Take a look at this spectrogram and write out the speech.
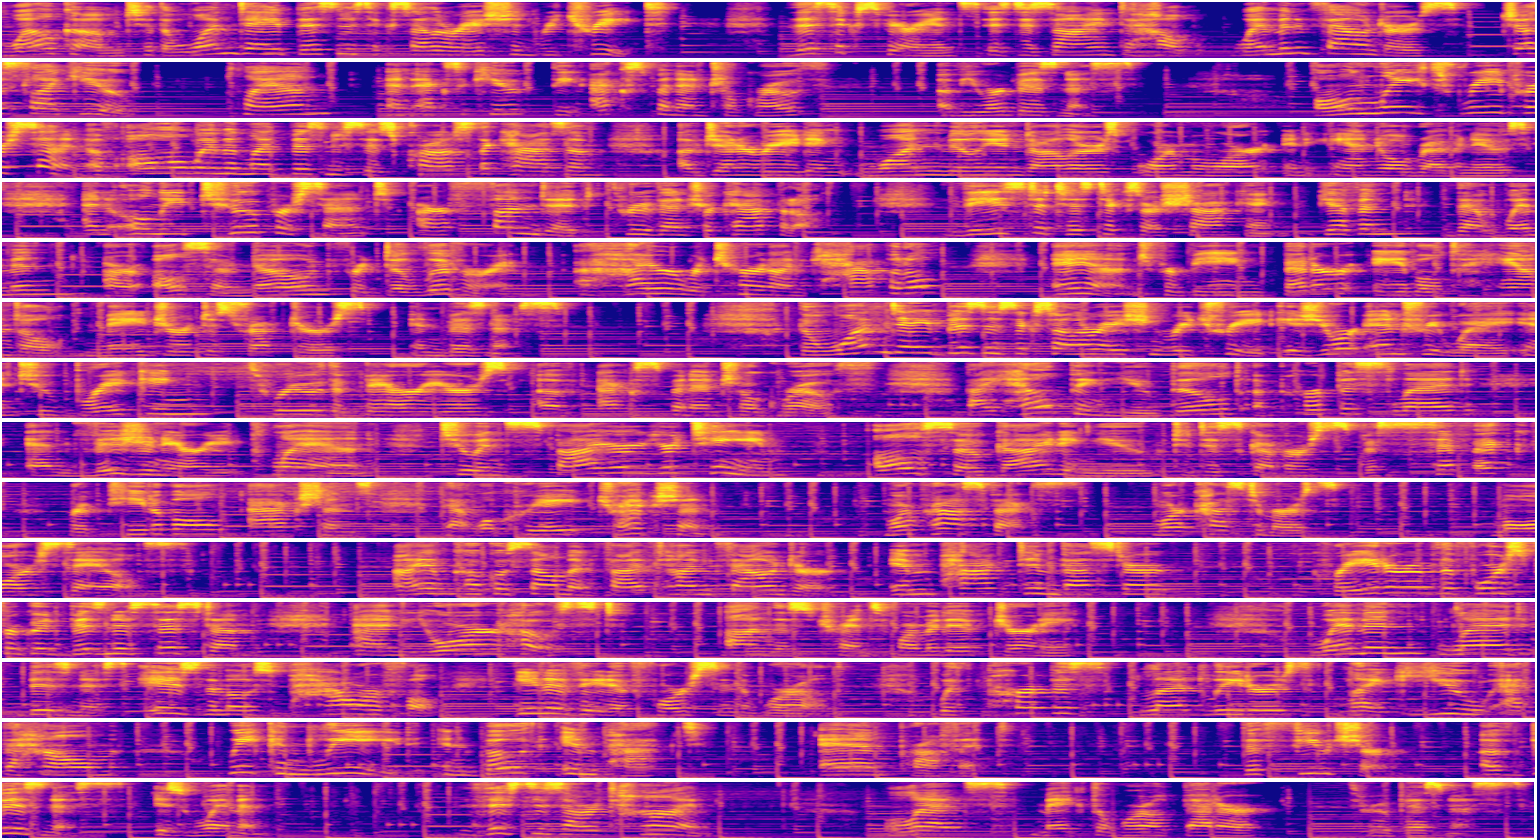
Welcome to the One Day Business Acceleration Retreat. This experience is designed to help women founders just like you plan and execute the exponential growth of your business. Only 3% of all women led businesses cross the chasm of generating $1 million or more in annual revenues, and only 2% are funded through venture capital. These statistics are shocking given that women are also known for delivering a higher return on capital and for being better able to handle major disruptors in business. The one day business acceleration retreat is your entryway into breaking through the barriers of exponential growth by helping you build a purpose led and visionary plan to inspire your team, also guiding you to discover specific, repeatable actions that will create traction, more prospects, more customers, more sales. I am Coco Sellman, five time founder, impact investor, creator of the Force for Good business system, and your host on this transformative journey. Women led business is the most powerful, innovative force in the world. With purpose led leaders like you at the helm, we can lead in both impact and profit. The future of business is women. This is our time. Let's make the world better through business.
